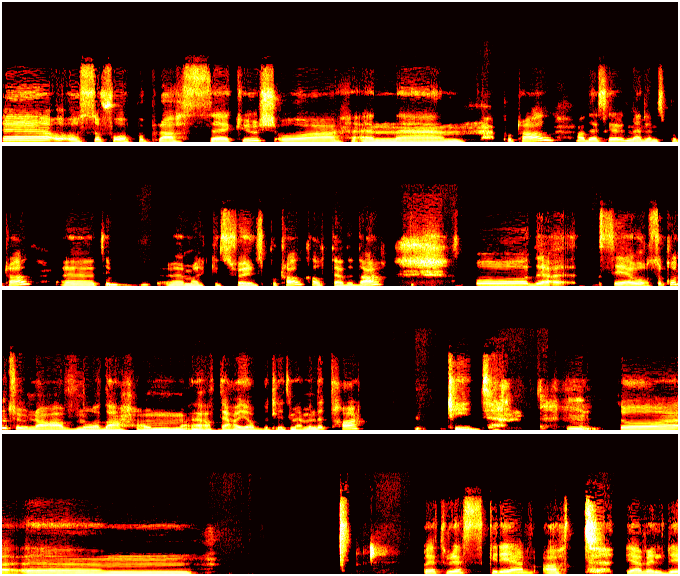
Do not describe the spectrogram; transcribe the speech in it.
Eh, og også få på plass eh, kurs og en eh, portal, hadde jeg skrevet, medlemsportal. Eh, til, eh, markedsføringsportal kalte jeg det da. Og det ser jeg jo også konturene av nå, da, om at jeg har jobbet litt med. Men det tar tid. Mm. Så um, Og jeg tror jeg skrev at jeg er veldig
